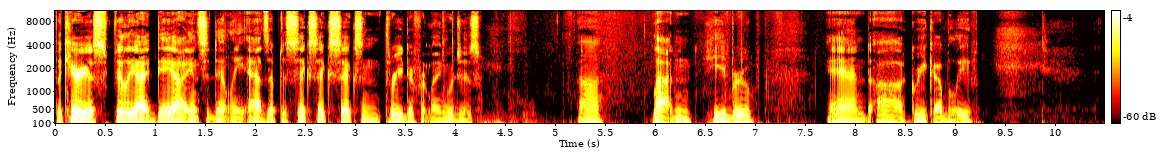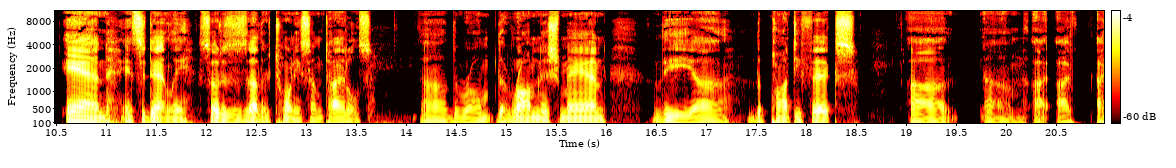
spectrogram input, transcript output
Vicarius filii dei, incidentally, adds up to 666 in three different languages uh, Latin, Hebrew, and uh, Greek, I believe. And incidentally, so does his other 20 some titles. Uh, the Rom, the Romnish man, the uh, the Pontifex, uh, um, I, I I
